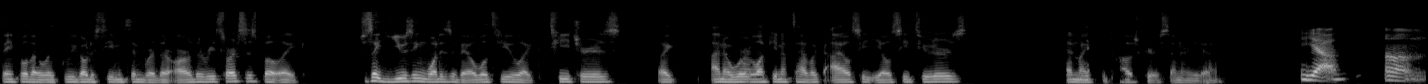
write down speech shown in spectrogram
thankful that like we go to stevenson where there are the resources but like just like using what is available to you like teachers like i know we're lucky enough to have like the ilc elc tutors and like the college career center yeah. Yeah um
